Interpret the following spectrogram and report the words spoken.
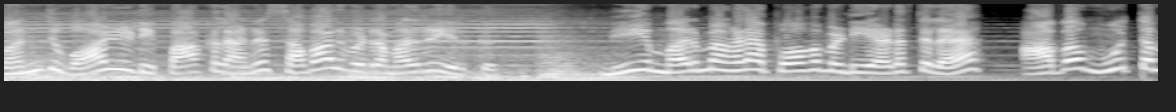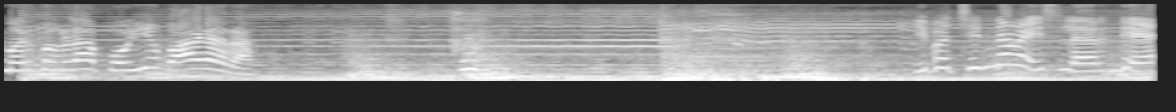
வந்து வாழிடி பார்க்கலான்னு சவால் விடுற மாதிரி இருக்கு. நீ மருமகளா போக வேண்டிய இடத்துல அவ மூத்த மருமகளா போய் வாழறா. இவ சின்ன வயசுல இருந்தே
